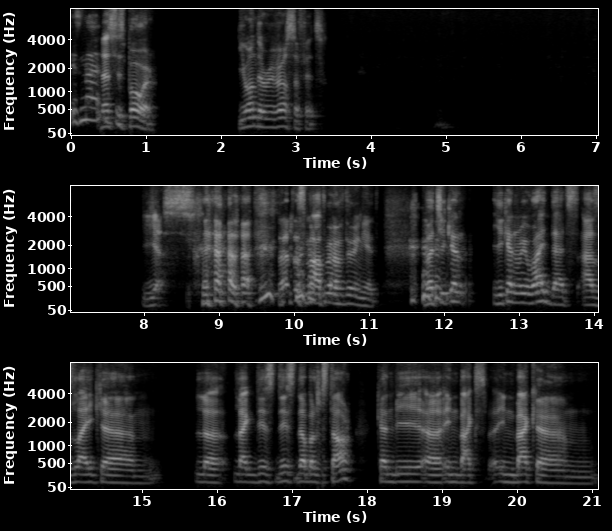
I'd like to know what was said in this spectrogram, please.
isn't that that's his power. You want the reverse of it. Yes, that's a smart way of doing it. But you can you can rewrite that as like um le, like this this double star can be uh, in back in back um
